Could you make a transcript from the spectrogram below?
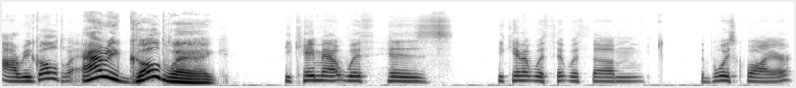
Ari Goldwag. Ari Goldwag. he came out with his. He came out with it with um, the boys choir.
